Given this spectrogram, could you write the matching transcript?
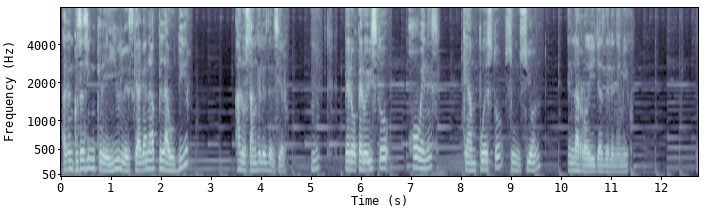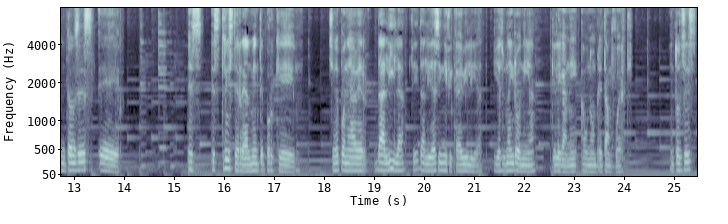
hagan cosas increíbles, que hagan aplaudir a los ángeles del cielo. Pero, pero he visto jóvenes que han puesto su unción en las rodillas del enemigo. Entonces, eh, es, triste realmente porque si me pone a ver Dalila, ¿sí? Dalila significa debilidad y es una ironía que le gane a un hombre tan fuerte. Entonces,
